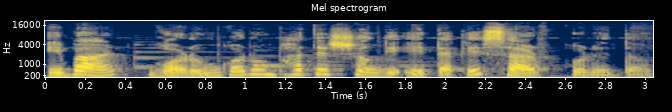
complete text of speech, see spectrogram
এবার গরম গরম ভাতের সঙ্গে এটাকে সার্ভ করে দাও।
